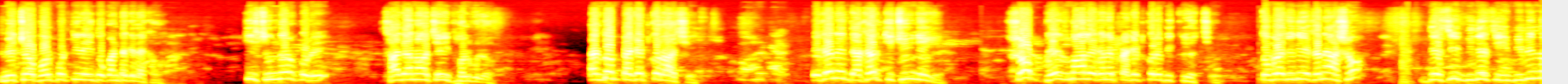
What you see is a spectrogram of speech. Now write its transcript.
মেচুয়া ফলপট্টির এই দোকানটাকে দেখো। কি সুন্দর করে সাজানো আছে এই ফলগুলো। একদম প্যাকেট করা আছে। এখানে দেখার কিছুই নেই। সব ফ্রেশ মাল এখানে প্যাকেট করে বিক্রি হচ্ছে। তোমরা যদি এখানে আসো দেশি, বিদেশি, বিভিন্ন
